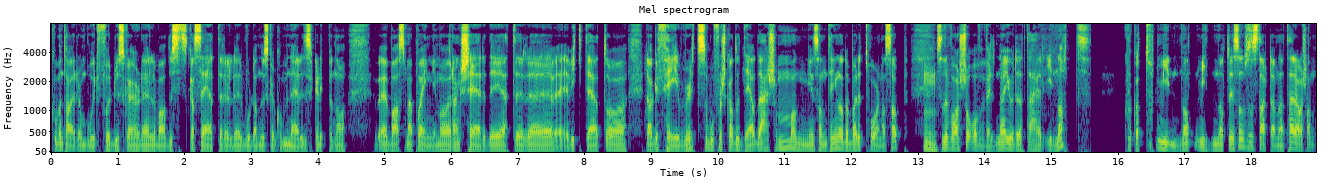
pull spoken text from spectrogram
kommentarer om hvorfor du skal gjøre det, eller hva du skal se etter, eller hvordan du skal kombinere disse klippene, og eh, hva som er poenget med å rangere de etter uh, viktighet, og lage favorites, og hvorfor skal du det? Og det er så mange sånne ting, og det bare tårna seg opp. Så det var så overveldende. Jeg gjorde dette her i natt klokka midnatt, midnatt liksom, så starta jeg med dette her. Jeg var sånn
